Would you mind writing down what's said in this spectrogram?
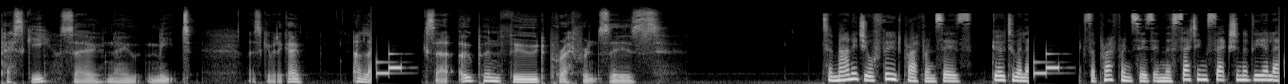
pesky, so no meat. Let's give it a go. Alexa, open food preferences. To manage your food preferences, go to Alexa Preferences in the Settings section of the Alexa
